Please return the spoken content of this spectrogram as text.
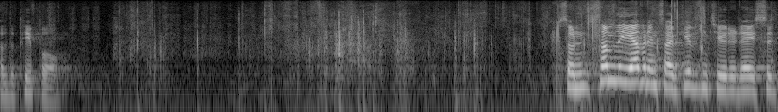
of the people. So, some of the evidence I've given to you today should,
